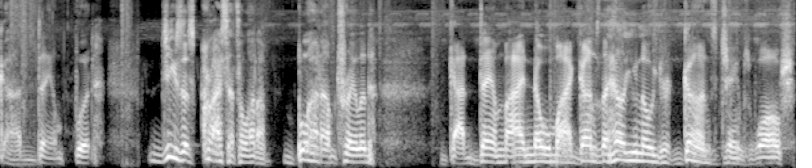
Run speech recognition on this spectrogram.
Goddamn foot. Jesus Christ, that's a lot of blood I'm trailing. Goddamn, I know my guns. The hell you know your guns, James Walsh.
